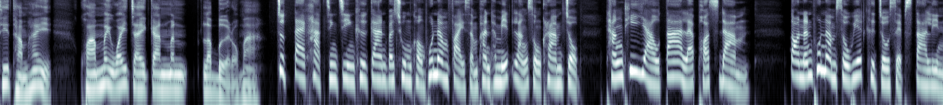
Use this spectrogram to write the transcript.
ที่ทำให้ความไม่ไว้ใจกันมันระเบิดออกมา จุดแตกหักจริง ๆ คือการประชุมของผู้นำฝ่ายสัมพันธมิตรหลังสงครามจบ ทั้งที่ยาลตาและพอสดัมตอนนั้นผู้นำโซเวียตคือโจเซฟสตาลิน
